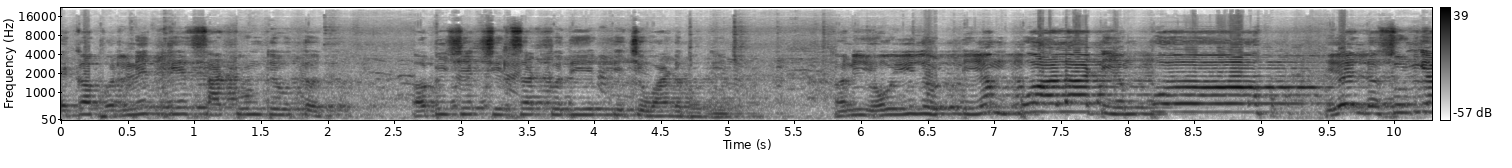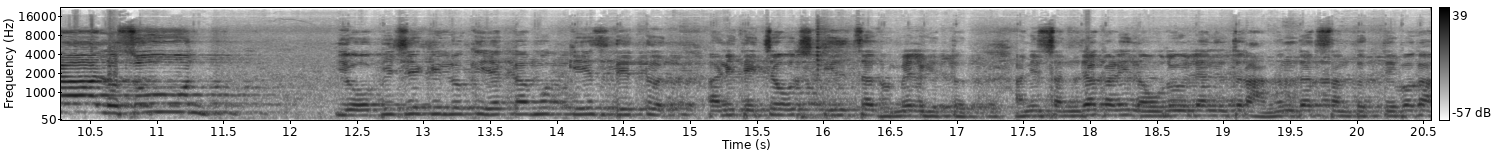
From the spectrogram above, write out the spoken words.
एका भरणीत केस साठवून ठेवतात. अभिषेक शिरसाट कधी येत त्याची वाट बघी आणि ह्यो इलो टेम्पो आला टेम्पो. हे लसूण घ्या लसूण. हे अभिषेक इलो लोक एका मग केस देतात आणि त्याच्यावर स्टीलचा घमेल घेतात. आणि संध्याकाळी नवरविल्यानंतर आनंदात सांगतात ते बघा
